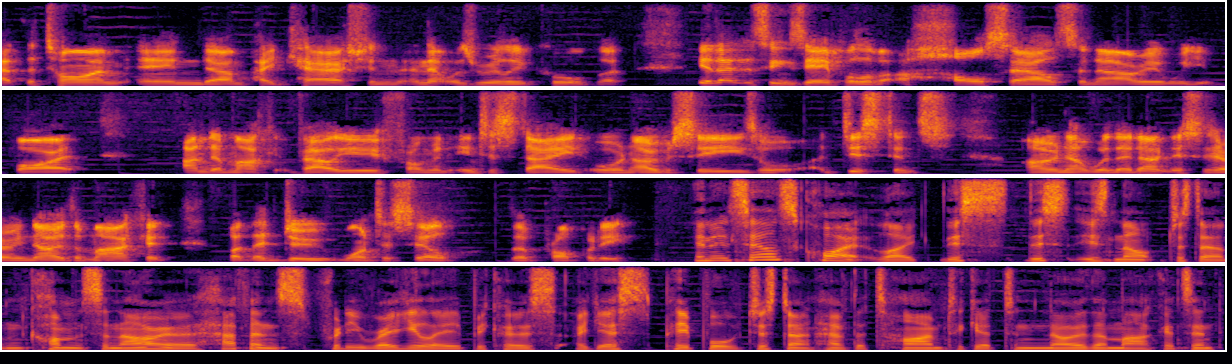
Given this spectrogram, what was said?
at the time and um, paid cash, and, and that was really cool. But yeah, that's an example of a wholesale scenario where you buy it under market value from an interstate or an overseas or a distance owner where they don't necessarily know the market, but they do want to sell the property. And it sounds quite like this. This is not just an uncommon scenario. It happens pretty regularly because I guess people just don't have the time to get to know the markets, and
